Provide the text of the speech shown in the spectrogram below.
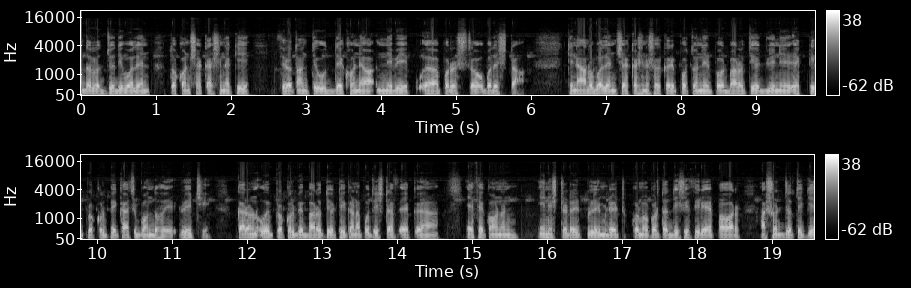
আদালত যদি বলেন, তখন শেখ হাসিনাকে ফেরত আনতে উদ্যোগ নেবে পররাষ্ট্র উপদেষ্টা। তিনি আরও বলেন, শেখ হাসিনা সরকারের পতনের পর ভারতীয় লিনের একটি প্রকল্পে কাজ বন্ধ হয়ে রয়েছে। কারণ ওই প্রকল্পে ভারতীয় ঠিকানা প্রতিষ্ঠা এক এফএকন ইনস্টিটিউট লিমিটেড কর্মকর্তা দেশে ফিরে পাওয়ার আশ্চর্য থেকে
